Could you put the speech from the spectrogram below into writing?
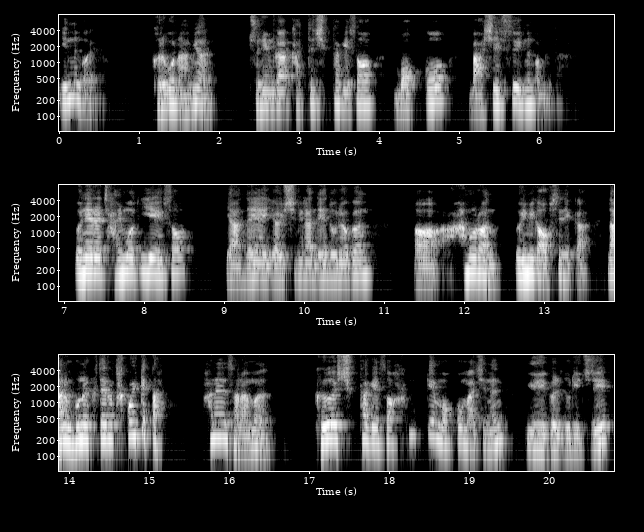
있는 거예요. 그러고 나면 주님과 같은 식탁에서 먹고 마실 수 있는 겁니다. 은혜를 잘못 이해해서 야, 내 열심이나 내 노력은 어, 아무런 의미가 없으니까 나는 문을 그대로 닫고 있겠다 하는 사람은 그 식탁에서 함께 먹고 마시는 유익을 누리지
